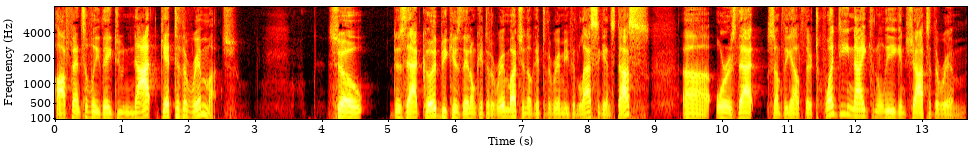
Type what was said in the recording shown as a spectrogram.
offensively, they do not get to the rim much. So, does that good because they don't get to the rim much and they'll get to the rim even less against us? Uh, or is that something else? They're 29th in the league in shots at the rim,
